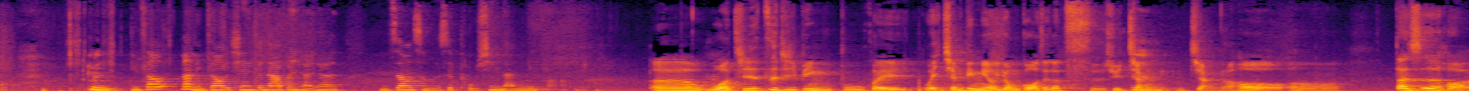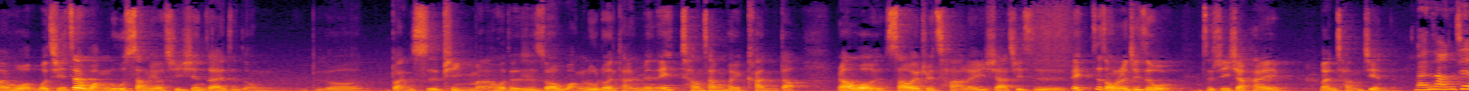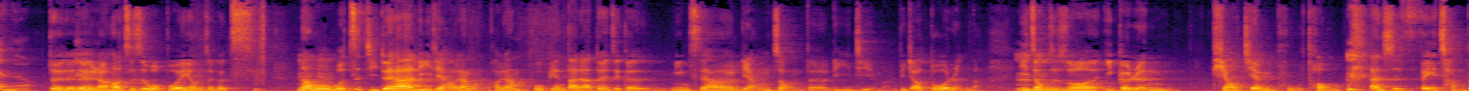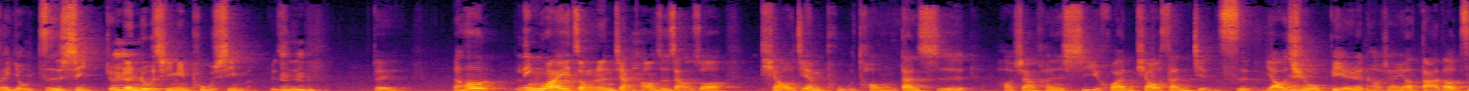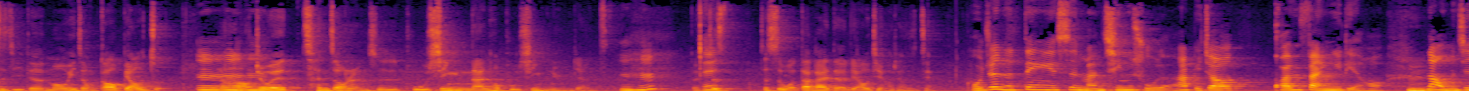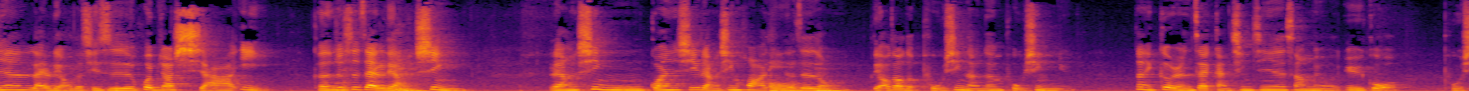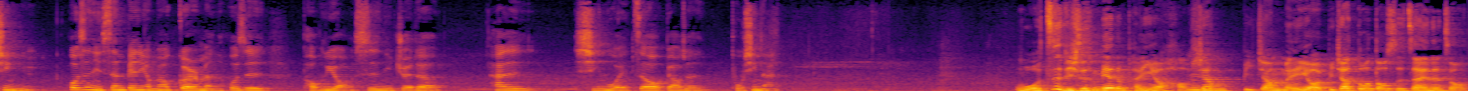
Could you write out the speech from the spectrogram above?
你知道？那你知道？先跟大家分享一下，你知道什么是普信男女吗？呃，我其实自己并不会，我以前并没有用过这个词去讲讲，然后呃，但是后来我我其实，在网络上，尤其现在这种，比如说短视频嘛，或者是说网络论坛里面，哎，常常会看到。然后我稍微去查了一下，其实，哎，这种人其实我仔细想还蛮常见的，蛮常见的。对对对，然后只是我不会用这个词。那我我自己对它的理解，好像好像普遍大家对这个名词好像有两种的理解嘛，比较多人啦。一种是说一个人条件普通，但是非常的有自信，就人如其名普信嘛，就是对。然后另外一种人讲，好像是讲说。条件普通，但是好像很喜欢挑三拣四，要求别人好像要达到自己的某一种高标准，嗯，然后就会称这种人是普信男或普信女这样子。嗯哼，对，这这是我大概的了解，好像是这样。我觉得你的定义是蛮清楚的，它比较宽泛一点哦。嗯，那我们今天来聊的其实会比较狭义，可能就是在两性。两性关系、两性话题的这种聊到的普信男跟普信女，那你个人在感情经验上面有遇过普信女，或是你身边有没有哥们或是朋友，是你觉得他的行为择偶标准普信男？我自己身边的朋友好像比较没有，比较多都是在那种。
